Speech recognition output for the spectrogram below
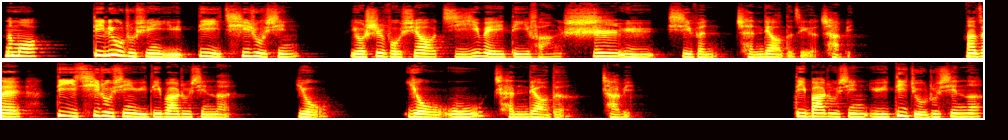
那么第六柱心与第七柱心。有是否需要极为提防失于细分沉掉的这个差别？那在第七柱心与第八柱心呢，有有无沉掉的差别。第八柱心与第九柱心呢，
